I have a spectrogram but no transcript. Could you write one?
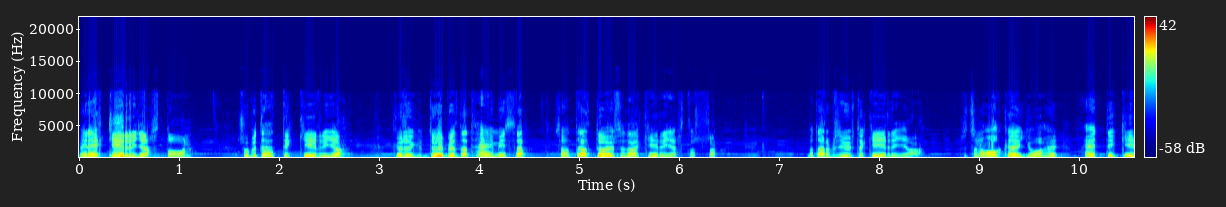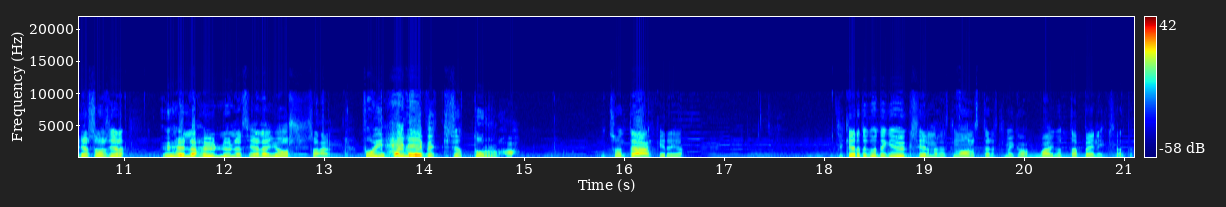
Mene kirjastoon. Sun pitää etsiä kirja. Kysy tyypiltä, että hei, missä? Sä oot täällä töissä täällä kirjastossa. Mä tarvisin yhtä kirjaa. Sitten sanoo, okei, okay, joo, hei, me kirja, se on siellä yhdellä hyllyllä siellä jossain. Voi helvetti, se on turha. Mut se on tää kirja. Se kertoo kuitenkin yksi ilmeisestä monsterista, mikä vaikuttaa penikseltä.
